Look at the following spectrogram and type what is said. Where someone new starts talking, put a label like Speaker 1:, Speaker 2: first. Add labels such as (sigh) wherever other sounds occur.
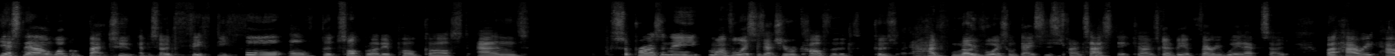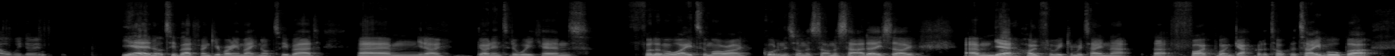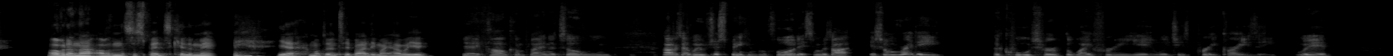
Speaker 1: Yes, now welcome back to episode 54 of the Top Blooded podcast. And surprisingly, my voice is actually recovered because I had no voice all day. So this is fantastic. Uh, It's going to be a very weird episode. But Harry, how are we doing?
Speaker 2: Yeah, not too bad. Thank you, Ronnie, mate. Not too bad. Um, you know, going into the weekend, Fulham away tomorrow. Recording this on the on the Saturday, so um, yeah, hopefully we can retain that that five point gap at the top of the table. But other than that, other than the suspense killing me, yeah, I'm not doing too badly, mate. How are you?
Speaker 1: Yeah, can't complain at all. And like I said, we were just speaking before this, and it was like it's already a quarter of the way through the year, which is pretty crazy. We're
